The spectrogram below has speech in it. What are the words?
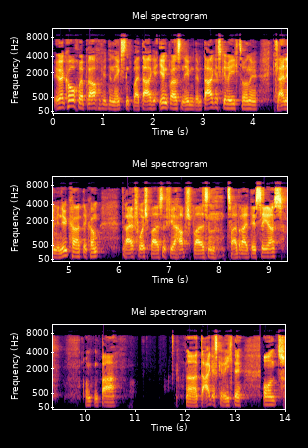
wir kochen, wir brauchen für die nächsten zwei Tage irgendwas neben dem Tagesgericht, so eine kleine Menükarte, komm, drei Vorspeisen, vier Hauptspeisen, zwei, drei Desserts und ein paar äh, Tagesgerichte. Und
